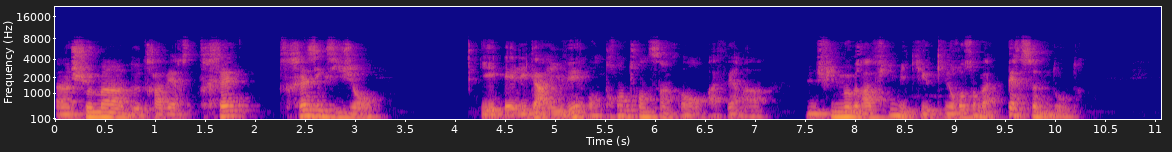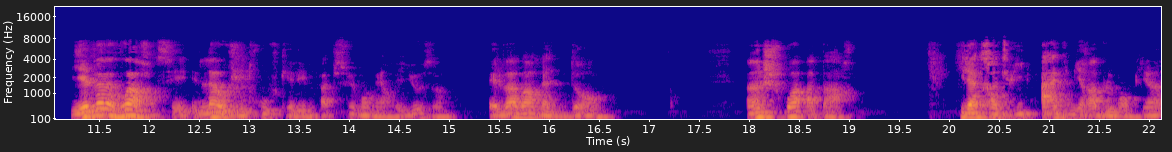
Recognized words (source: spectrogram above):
un chemin de traverse très, très exigeant, et elle est arrivée en 30-35 ans à faire une filmographie, mais qui, ne ressemble à personne d'autre. Et elle va avoir, c'est là où je trouve qu'elle est absolument merveilleuse, elle va avoir là-dedans un choix à part, qui la traduit admirablement bien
